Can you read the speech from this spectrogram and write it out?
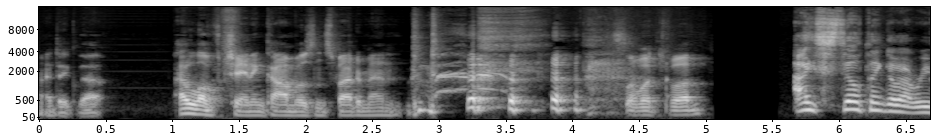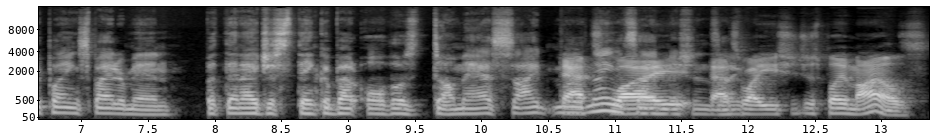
I dig that. I love chaining combos in Spider Man. so much fun. I still think about replaying Spider Man, but then I just think about all those dumbass side. That's even side missions, That's like- why you should just play Miles.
